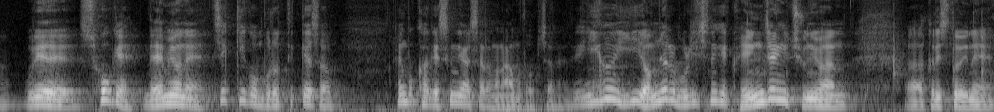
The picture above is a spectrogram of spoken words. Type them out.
어? 우리의 속에 내면에 찢기고 물어 뜯겨서 행복하게 승리할 사람은 아무도 없잖아요. 이거 이 염려를 물리치는 게 굉장히 중요한 어, 그리스도인의 에,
